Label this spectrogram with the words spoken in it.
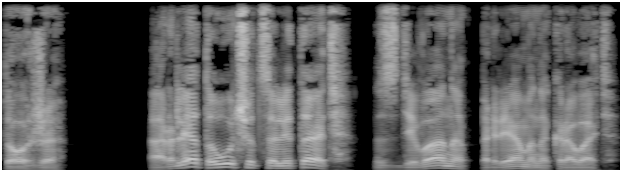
тоже. Орлята учатся летать с дивана прямо на кровать.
